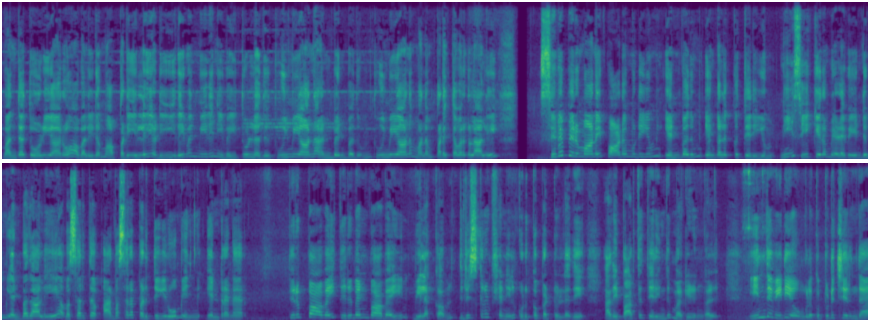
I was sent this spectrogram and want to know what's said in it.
வந்த தோழியாரோ அவளிடம் அப்படி இல்லை அடி. இறைவன் மீது நீ வைத்துள்ளது தூய்மையான அன்பென்பதும் தூய்மையான மனம் படைத்தவர்களாலே சிவபெருமானை பாட முடியும் என்பதும் எங்களுக்கு தெரியும். நீ சீக்கிரம் எழ வேண்டும் என்பதாலேயே அவசரத்த அவசரப்படுத்துகிறோம் என்றனர். திருப்பாவை திருவெண்பாவையின் விளக்கம் டிஸ்கிரிப்ஷனில் கொடுக்கப்பட்டுள்ளது. அதை பார்த்து தெரிந்து மகிழுங்கள். இந்த வீடியோ உங்களுக்கு பிடிச்சிருந்தா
